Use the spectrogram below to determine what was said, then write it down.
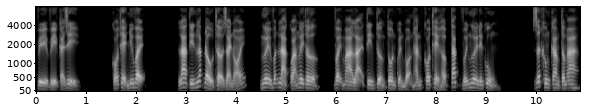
vì vì cái gì? Có thể như vậy. La tín lắc đầu thở dài nói, ngươi vẫn là quá ngây thơ, vậy mà lại tin tưởng tôn quyền bọn hắn có thể hợp tác với ngươi đến cùng. Rất không cam tâm a.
